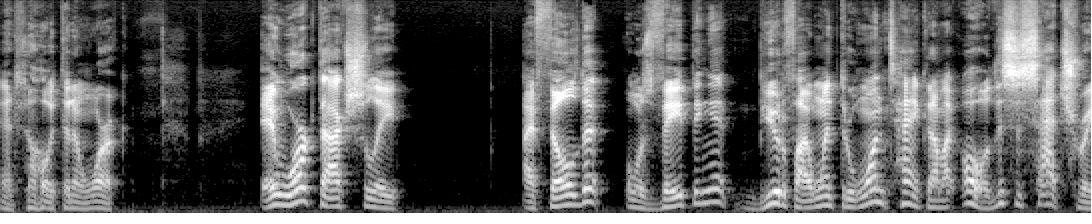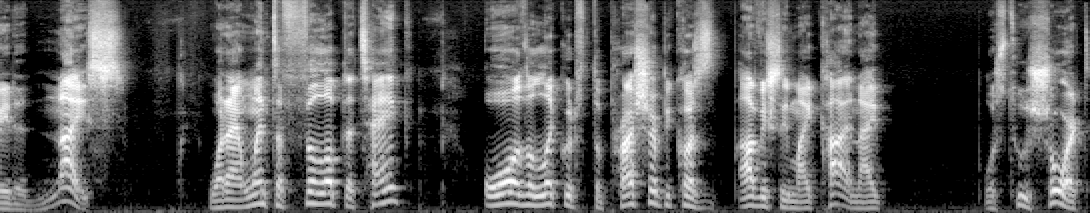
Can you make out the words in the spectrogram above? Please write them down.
And no, it didn't work. It worked actually. I filled it, I was vaping it, beautiful. I went through one tank and I'm like, oh, this is saturated, nice. When I went to fill up the tank, all the liquid, the pressure, because obviously my cotton I was too short,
